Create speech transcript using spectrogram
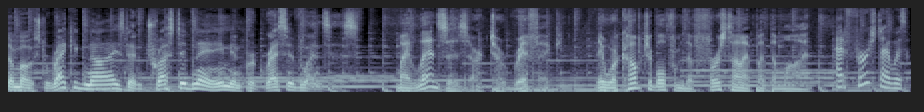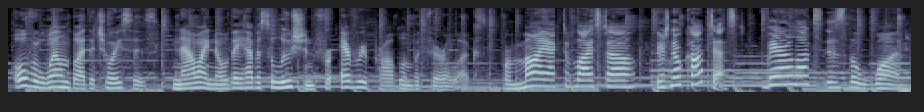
the most recognized and trusted name in progressive lenses. My lenses are terrific. They were comfortable from the first time I put them on. At first, I was overwhelmed by the choices. Now I know they have a solution for every problem with Varilux. For my active lifestyle, there's no contest. Varilux is the one.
